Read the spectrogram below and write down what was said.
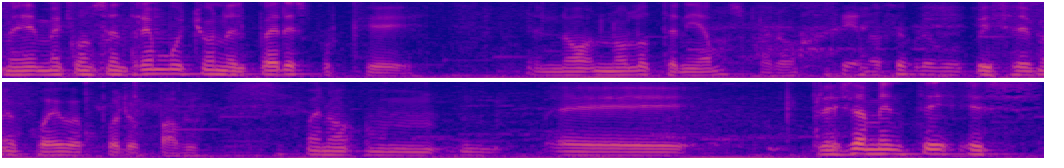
Me, me concentré mucho en el Pérez porque no, no lo teníamos, pero Sí, no se preocupe. y se me fue por Pablo. Bueno, mm, eh, precisamente es,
